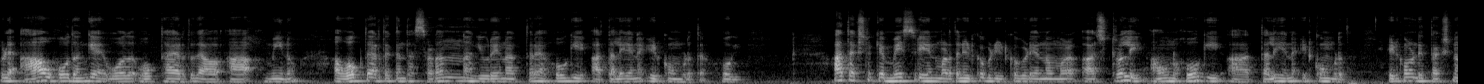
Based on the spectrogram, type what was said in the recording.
ಒಳ್ಳೆ ಹಾವು ಹೋದಂಗೆ ಹೋದ ಹೋಗ್ತಾ ಇರ್ತದೆ ಆ- ಮೀನು. ಆ ಹೋಗ್ತಾ ಇರ್ತಕ್ಕಂಥ ಸಡನ್ನಾಗಿ ಇವ್ರು ಏನಾಗ್ತಾರೆ? ಹೋಗಿ ಆ ತಲೆಯನ್ನು ಹಿಡ್ಕೊಂಡ್ಬಿಡ್ತಾರೆ ಹೋಗಿ. ಆ ತಕ್ಷಣಕ್ಕೆ ಮೇಸ್ತ್ರಿ ಏನು ಮಾಡ್ತಾನೆ? ಇಟ್ಕೊಬಿಡಿ ಇಟ್ಕೊಬಿಡಿ ಅನ್ನೋ ಅಷ್ಟರಲ್ಲಿ ಅವನು ಹೋಗಿ ಆ ತಲೆಯನ್ನು ಇಟ್ಕೊಂಡ್ಬಿಡ್ತಾನೆ ಇಟ್ಕೊಂಡಿದ್ದ ತಕ್ಷಣ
